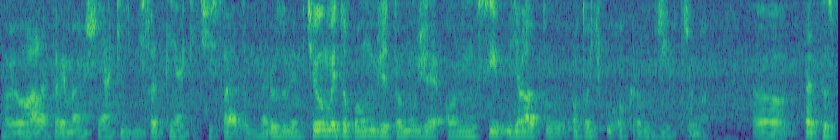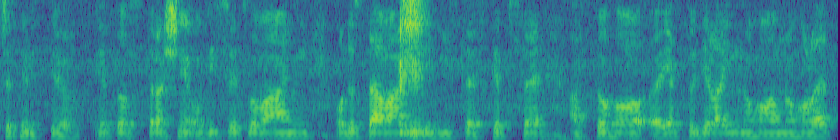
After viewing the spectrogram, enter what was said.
no jo, ale tady máš nějaký výsledky, nějaký čísla, já tomu nerozumím. K čemu mi to pomůže tomu, že on musí udělat tu otočku o krok dřív třeba? Eh, tak to přesně vystihl. Je to strašně o vysvětlování, o dostávání lidí z té skepse a z toho, eh, jak to dělají mnoho a mnoho let.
